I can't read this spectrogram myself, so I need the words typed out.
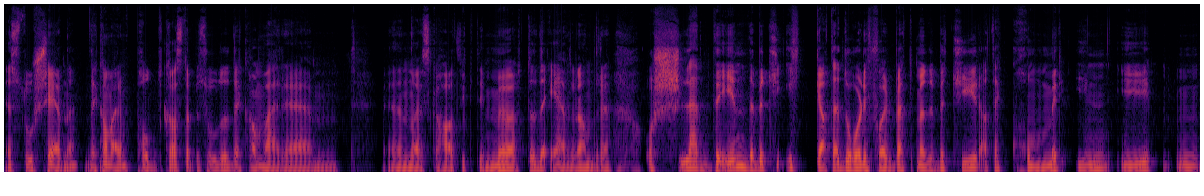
en stor scene, det kan være en podkastepisode, det kan være eh, når jeg skal ha et viktig møte, det ene eller andre. Å sladde inn, det betyr ikke at jeg er dårlig forberedt, men det betyr at jeg kommer inn, i, mm,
